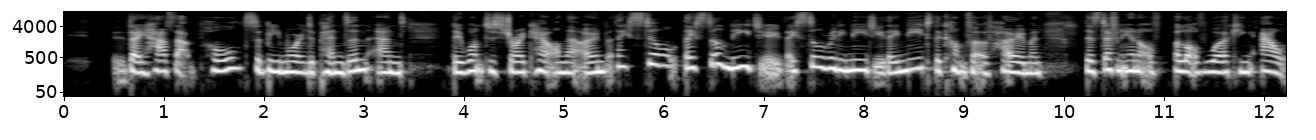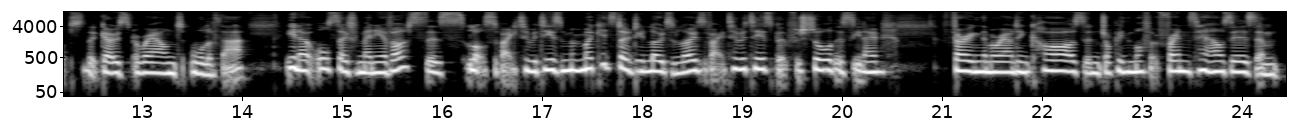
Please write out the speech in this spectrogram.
they have that pull to be more independent and they want to strike out on their own but they still they still need you. They still really need you. They need the comfort of home and there's definitely a lot of a lot of working out that goes around all of that. You know also for many of us there's lots of activities. My kids don't do loads and loads of activities but for sure there's you know ferrying them around in cars and dropping them off at friends' houses and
